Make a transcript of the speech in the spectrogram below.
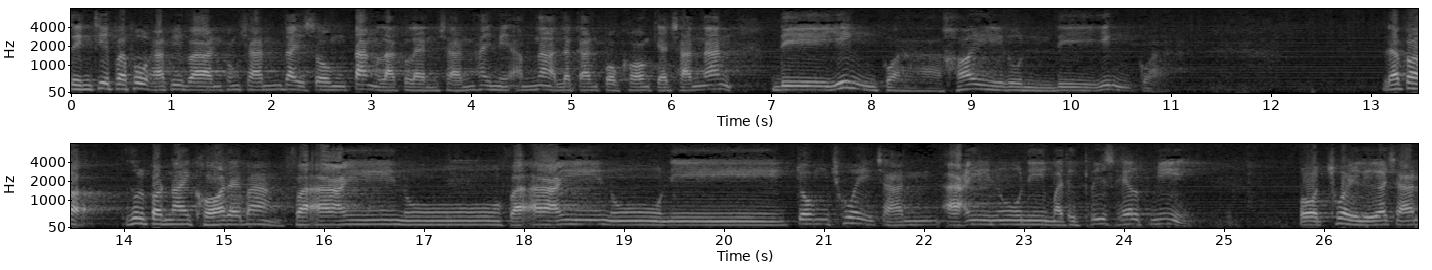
สิ่งที่พระผู้อภิบาลของฉันได้ทรงตั้งหลักแหล่งฉันให้มีอำนาจและการปกครองแก่ฉันนั้น ดียิ่งกว่าค่อยรุนดียิ่งกว่า แล้วก็รุลกอนนายขออะไรบ้างฟาอินูฟาอินูนีจงช่วยฉันอินูนีหมายถึง please help me โปรดช่วยเหลือฉัน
